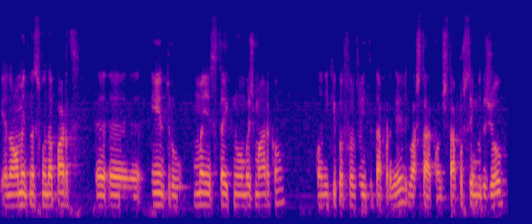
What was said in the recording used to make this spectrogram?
Eu normalmente na segunda parte uh, entro meia stake no ambas marcam quando a equipa favorita está a perder, lá está, quando está por cima do jogo,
